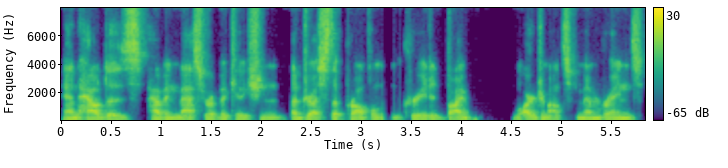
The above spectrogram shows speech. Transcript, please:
and how does having mass revocation address the problem created by large amounts of membranes?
